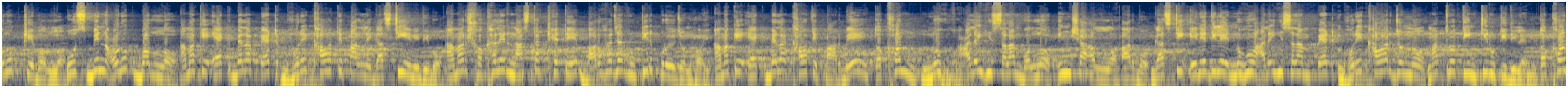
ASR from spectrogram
অনুককে বলল উসবিন অনুক বলল, আমাকে এক বেলা পেট ভরে খাওয়াতে পারলে গাছটি এনে দিব। আমার সকালের নাস্তা খেতে বারো হাজার রুটির প্রয়োজন হয়। আমাকে এক বেলা খাওয়াতে পারবে, তখন নুহ সালাম বলল ইনশা আল্লাহ পারব। গাছটি এনে দিলে নুহু সালাম পেট ভরে খাওয়ার জন্য মাত্র তিনটি রুটি দিলেন। তখন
